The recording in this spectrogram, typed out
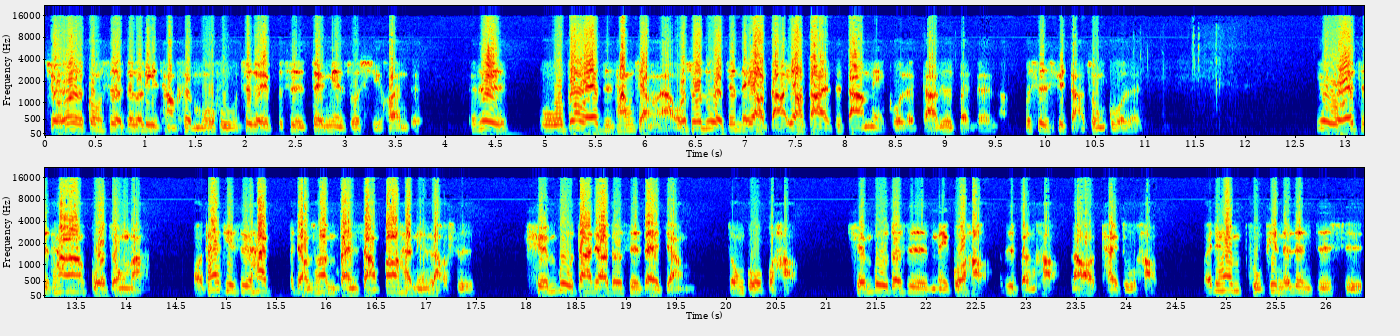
九二共识的这个立场很模糊，这个也不是对面所喜欢的。可是我跟我儿子常讲啦，我说如果真的要打，要打还是打美国人，打日本人啊，不是去打中国人。因为我儿子他国中嘛，哦，他其实他讲说他们班上，包含连老师，全部大家都是在讲中国不好，全部都是美国好、日本好，然后台独好，而且他们普遍的认知是，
